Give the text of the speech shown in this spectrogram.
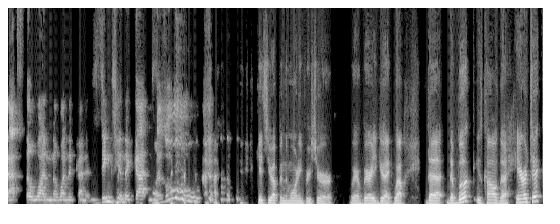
that's the one the one that kind of zings you in the gut and says ooh gets you up in the morning for sure. We're very good. Well, the the book is called The Heretic.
